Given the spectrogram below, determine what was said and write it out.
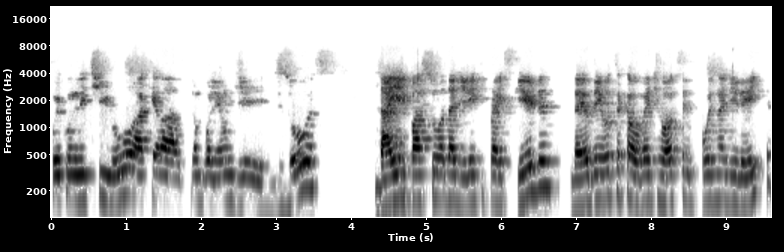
foi quando ele tirou aquela trambolhão de, de zoas. Daí ele passou a da direita para a esquerda. Daí eu dei outra Calvete Rocks, ele pôs na direita.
